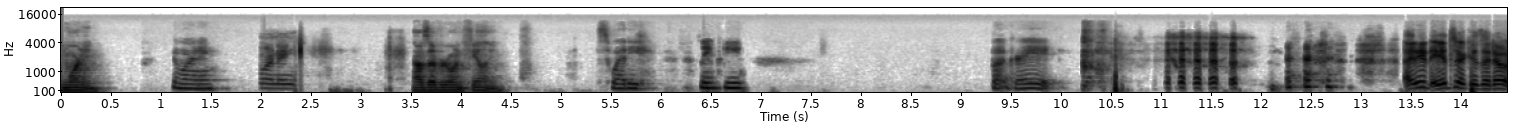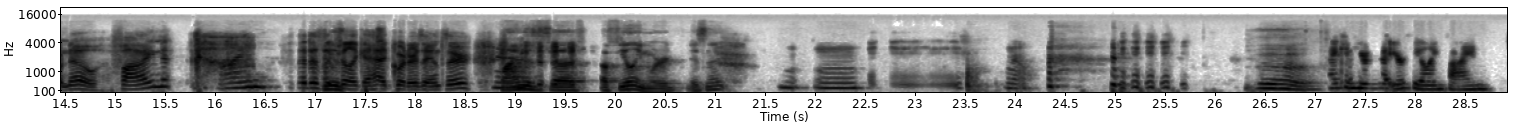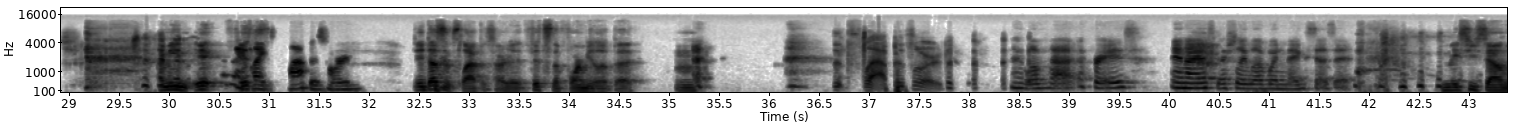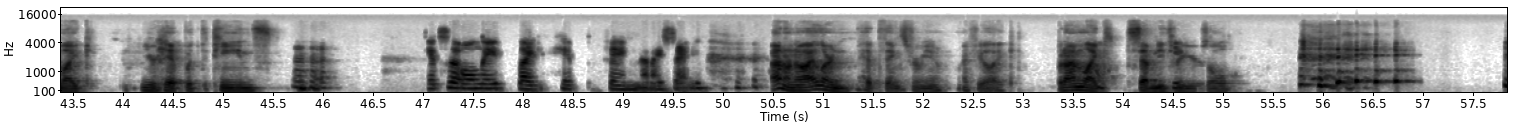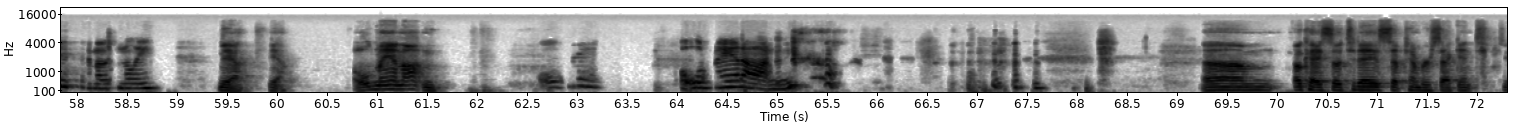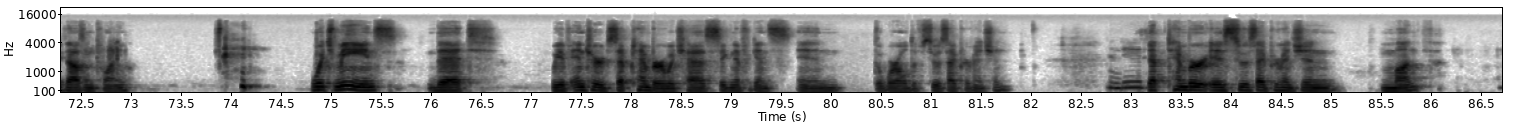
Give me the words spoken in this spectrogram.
Good morning. Good morning. Morning. How's everyone feeling? Sweaty, Sleepy. but great. I didn't answer because I don't know. Fine. Fine. That doesn't Is- feel like a headquarters answer. Fine is uh, a feeling word, isn't it? Mm, Mm, no. I can hear that you're feeling fine. I mean, it It's it's, like slap is hard. it doesn't slap as hard. It fits the formula, but mm, That slap is hard. I love that phrase. And I especially love when Meg says it. it makes you sound like you're hip with the teens. It's the only like hip thing that I say. I don't know. I learned hip things from you. I feel like, but I'm like 73 years old. Emotionally. Yeah, yeah. Old man Naughton. Old man. Old man on. Um, okay, so today is September 2nd, 2020, which means that we have entered September, which has significance in the world of suicide prevention. Indeed. September is Suicide Prevention Month.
